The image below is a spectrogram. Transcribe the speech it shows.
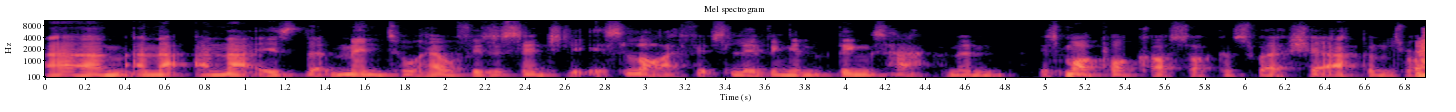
um, and that and that is that mental health is essentially it's life, it's living, and things happen. And it's my podcast, so I can swear shit happens, right?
